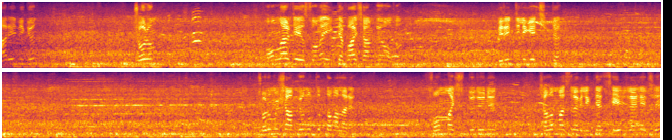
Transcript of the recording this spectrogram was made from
Tarihi bir gün Çorum onlarca yıl sonra ilk defa şampiyon oldu. Birinci lige çıktı. Çorum'un şampiyonluk kutlamaları. Son maç düdüğünün çalınmasıyla birlikte seyircilerin hepsi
